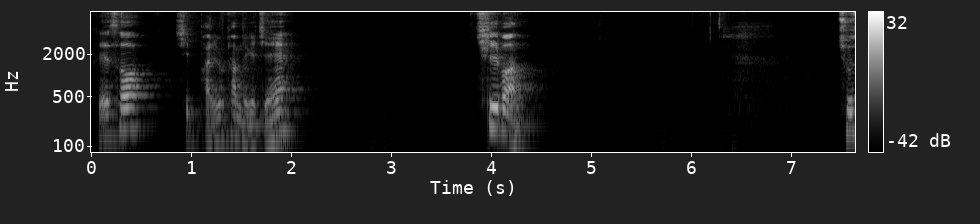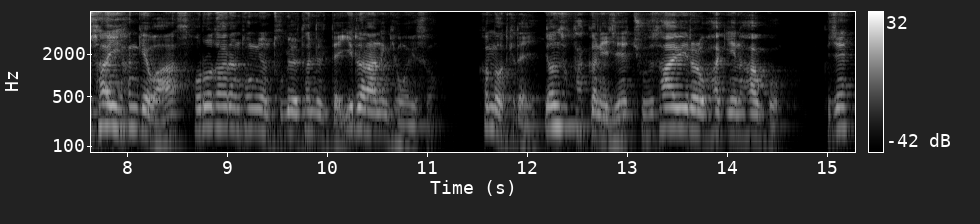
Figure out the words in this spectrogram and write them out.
그래서 18, 이렇게 하면 되겠지. 7번. 주사위 한 개와 서로 다른 동전 두 개를 던질 때 일어나는 경우의 수. 그러면 어떻게 돼? 연속 사건이지. 주사위를 확인하고, 그지?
